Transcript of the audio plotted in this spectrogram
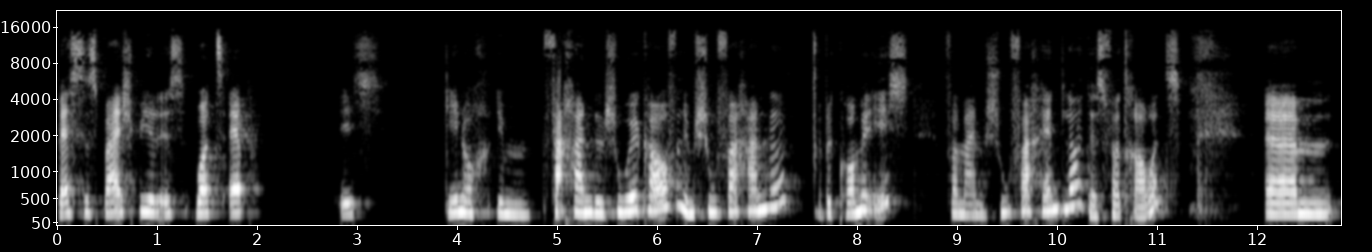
Bestes Beispiel ist WhatsApp. Ich gehe noch im Fachhandel Schuhe kaufen, im Schuhfachhandel, bekomme ich von meinem Schuhfachhändler des Vertrauens. Ähm,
